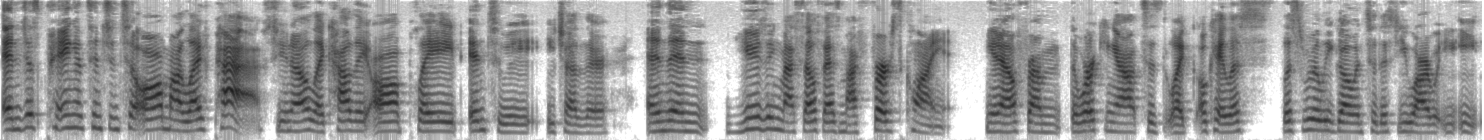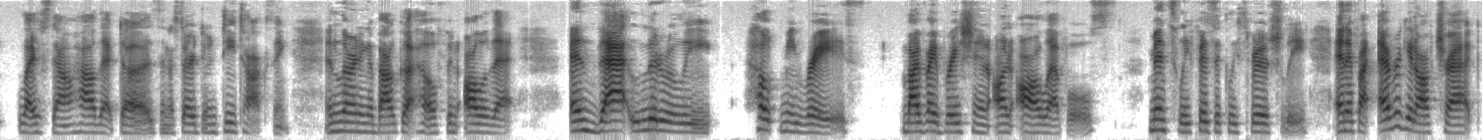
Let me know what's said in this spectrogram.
And just paying attention to all my life paths, you know, like how they all played into each other. And then using myself as my first client you know, from the working out to like, okay, let's let's really go into this you are what you eat lifestyle, how that does. And I started doing detoxing and learning about gut health and all of that. And that literally helped me raise my vibration on all levels mentally, physically, spiritually. And if I ever get off track,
